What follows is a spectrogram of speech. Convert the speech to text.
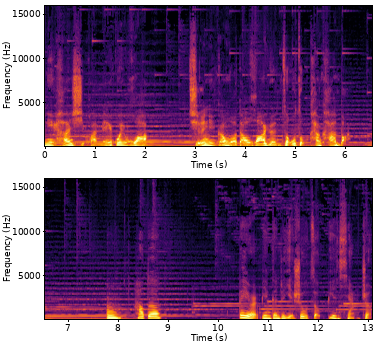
你很喜欢玫瑰花，请你跟我到花园走走看看吧。嗯，好的。贝尔边跟着野兽走，边想着：“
